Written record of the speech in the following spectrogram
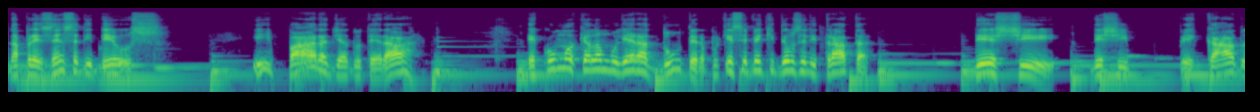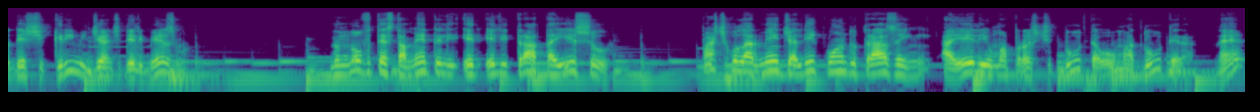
na presença de Deus e para de adulterar, é como aquela mulher adúltera, porque você vê que Deus ele trata deste deste pecado, deste crime diante dele mesmo, no Novo Testamento, ele, ele, ele trata isso particularmente ali quando trazem a ele uma prostituta ou uma adúltera, né?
